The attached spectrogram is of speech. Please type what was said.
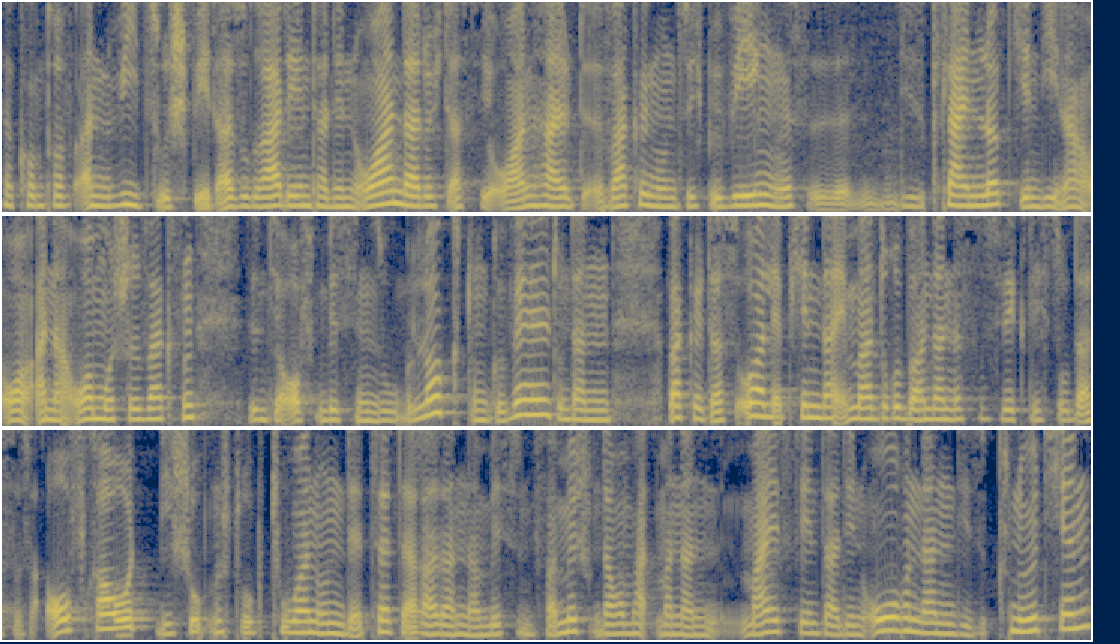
Ja, kommt drauf an, wie zu spät. Also gerade hinter den Ohren, dadurch, dass die Ohren halt wackeln und sich bewegen, ist äh, diese kleinen Löckchen, die Ohr, an der Ohrmuschel wachsen, sind ja oft ein bisschen so gelockt und gewellt und dann wackelt das Ohrläppchen da immer drüber und dann ist es wirklich so, dass es aufraut, die Schuppenstrukturen und etc. dann ein bisschen vermischt und darum hat man dann meist hinter den Ohren dann diese Knötchen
